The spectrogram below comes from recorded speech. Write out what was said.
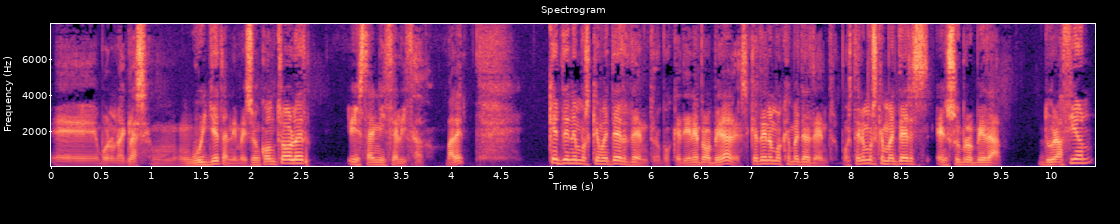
eh, bueno, una clase, un widget, Animation Controller, y está inicializado, ¿vale? ¿Qué tenemos que meter dentro? Porque tiene propiedades. ¿Qué tenemos que meter dentro? Pues tenemos que meter en su propiedad duración,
